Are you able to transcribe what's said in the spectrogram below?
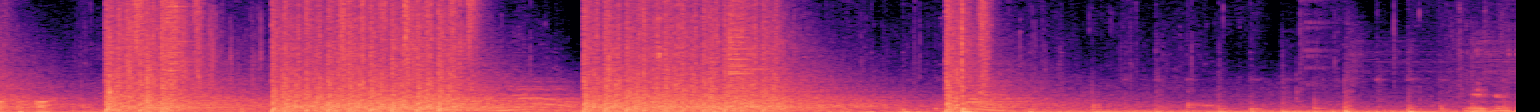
Aha aha. Yedim.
